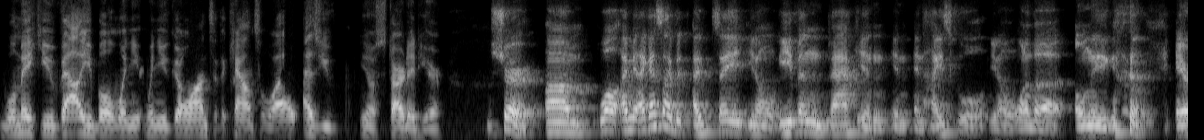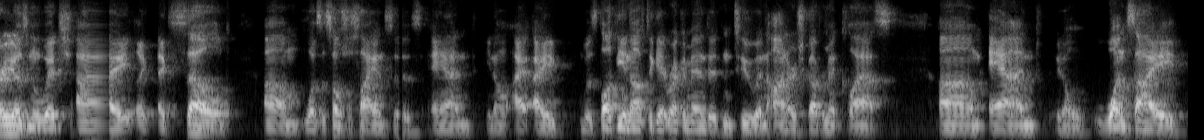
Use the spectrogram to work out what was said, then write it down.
will make you valuable when you when you go on to the council well, as you you know started here? Sure. Um, well, I mean, I guess I would I'd say you know even back in, in in high school, you know, one of the only areas in which I like excelled um, was the social sciences. And, you know, I, I, was lucky enough to get recommended into an honors government class. Um, and, you know, once I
